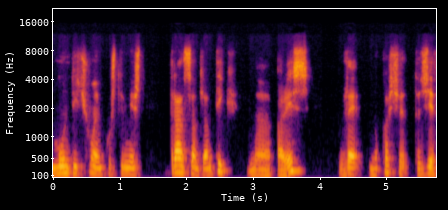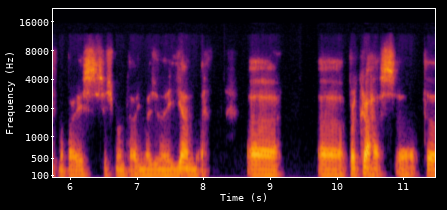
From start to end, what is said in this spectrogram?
mund t'i quajmë kushtimisht transatlantik në Paris dhe nuk është që të gjithë në Paris, siç mund ta imagjinoni, janë ë uh, uh, përkrahës uh, të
